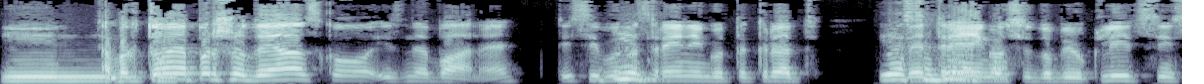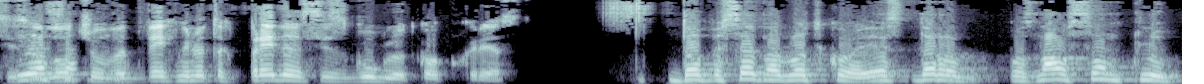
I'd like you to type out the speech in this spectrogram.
In... Ampak to je prišlo dejansko iz neba, ne? Ti si bil jaz, na treningu takrat, pred treningom si dobil klic in si se odločil sem... v dveh minutah, preden si zgooglil, kako res. Dobesedno je bilo tako. Jaz dobro, poznal sem klub,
